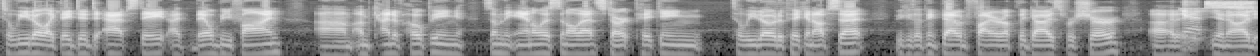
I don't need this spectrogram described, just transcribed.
Toledo like they did to App State, I, they'll be fine. Um, I'm kind of hoping some of the analysts and all that start picking Toledo to pick an upset because I think that would fire up the guys for sure. Uh, Yes. You know, i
